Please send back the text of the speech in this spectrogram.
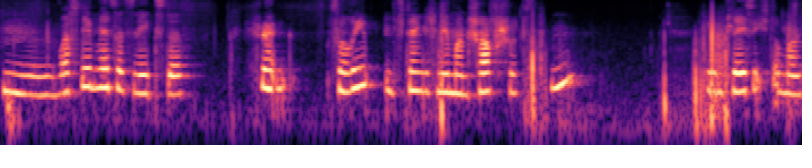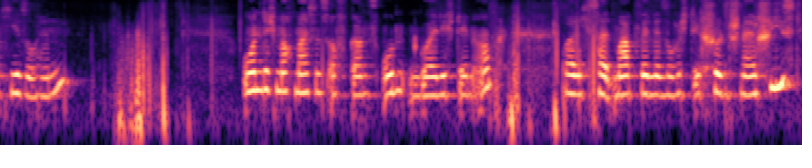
Hm, was nehmen wir jetzt als nächstes? Ich denk, sorry, ich denke, ich nehme einen Scharfschützen. Den place ich dann mal hier so hin. Und ich mache meistens auf ganz unten, grade ich den ab. Weil ich es halt mag, wenn er so richtig schön schnell schießt.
